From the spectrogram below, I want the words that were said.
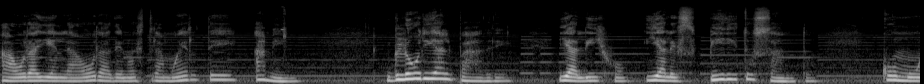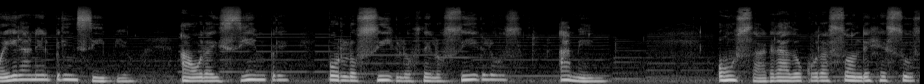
ahora y en la hora de nuestra muerte. Amén. Gloria al Padre, y al Hijo, y al Espíritu Santo, como era en el principio, ahora y siempre, por los siglos de los siglos. Amén. Oh Sagrado Corazón de Jesús,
